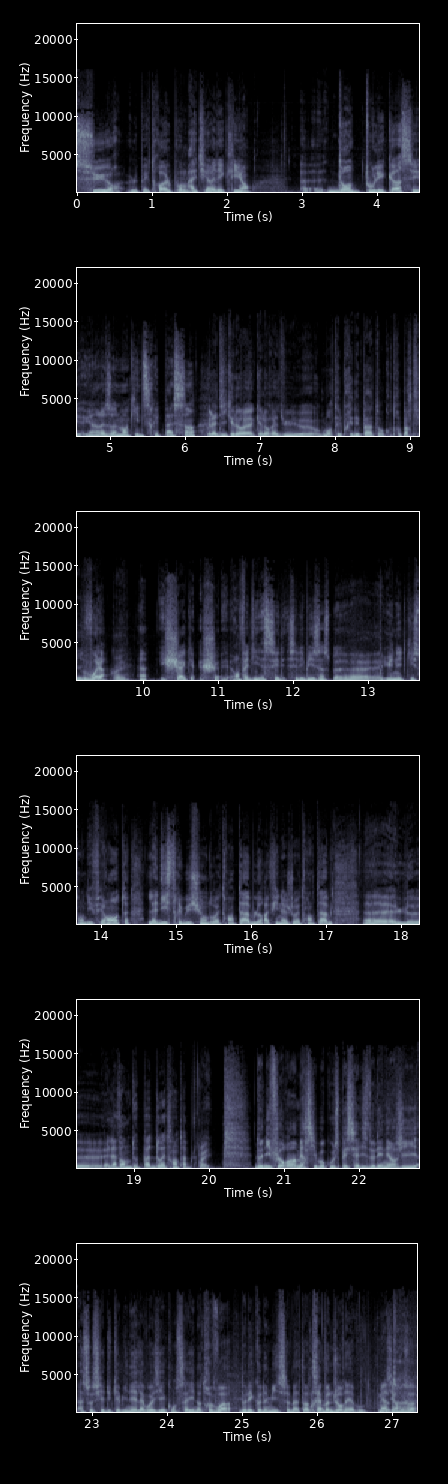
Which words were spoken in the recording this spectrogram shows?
sur le pétrole pour mmh. attirer des clients. Euh, dans tous les cas, c'est un raisonnement qui ne serait pas sain. Elle a dit qu'elle aurait, qu aurait, dû euh, augmenter le prix des pâtes en contrepartie. Voilà. Oui. Et chaque, chaque, en fait, c'est des business euh, units qui sont différentes. La distribution doit être rentable, le raffinage doit être rentable, euh, le, la vente de pâtes doit être rentable. Oui. Denis Florin, merci beaucoup, spécialiste de l'énergie, associé du cabinet Lavoisier Conseil, notre voix de l'économie ce matin. Très bonne journée à vous. Merci notre, François.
